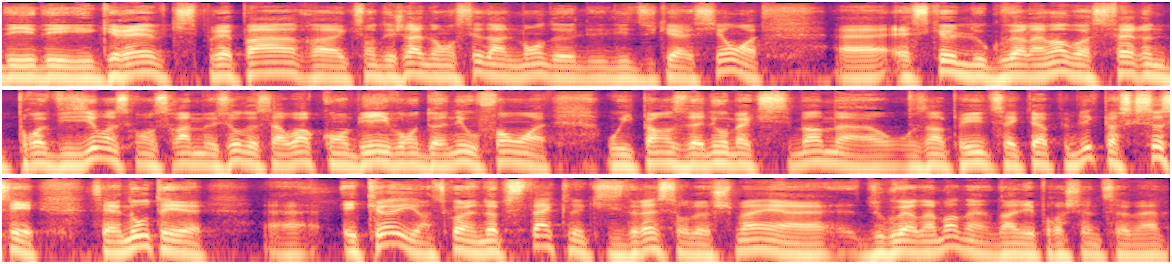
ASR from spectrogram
des, grèves qui se préparent, euh, qui sont déjà annoncées dans le monde de l'éducation. Euh, Est-ce que le gouvernement va se faire une provision? Est-ce qu'on sera en mesure de savoir combien ils vont donner au fond, euh, ou ils pensent donner au maximum aux employés du secteur public? Parce que ça, c'est un autre écueil, en tout cas un obstacle qui se dresse sur le chemin du gouvernement dans les prochaines semaines.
